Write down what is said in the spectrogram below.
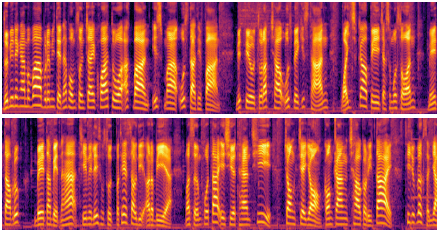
โดยมีรายงานมาว่าบุรีรัมย์ยูเต็ดนะผมสนใจคว้าตัวอักบานอิสมาอุสตาเทฟาน มิดฟิลด์ตัวรับชาวอุซเบกิสถานวัย 29 ปีจากสโมสร เมตาบรุกเบตาเบตนะฮะ ทีมในลีกสูงสุดประเทศซาอุดิอาระเบีย มาเสริมโคต้าเอเชียแทนที่จองเจยอง กองกลางชาวเกาหลีใต้ ที่ยกเลิกสัญญา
